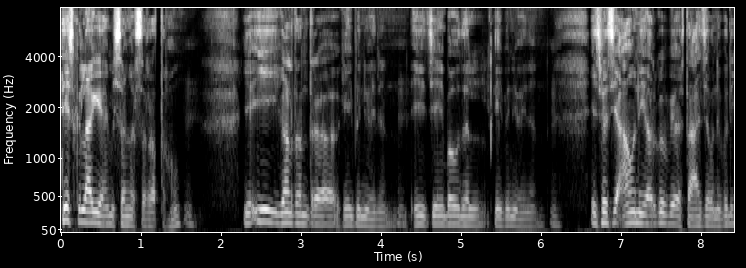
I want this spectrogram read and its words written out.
त्यसको लागि हामी सङ्घर्षरत हौँ। यो यी गणतन्त्र केही पनि होइनन्। यी चाहिँ बहुदल केही पनि होइनन्। यसपछि आउने अर्को व्यवस्था आएछ भने पनि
